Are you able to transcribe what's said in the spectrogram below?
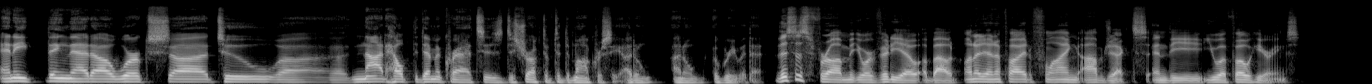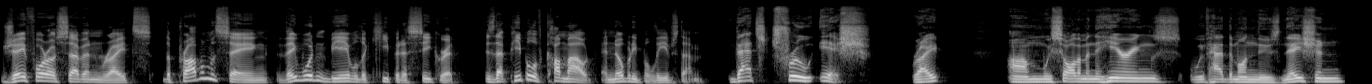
anything that uh, works uh, to uh, not help the Democrats is destructive to democracy. I don't, I don't agree with that. This is from your video about unidentified flying objects and the UFO hearings. J407 writes The problem with saying they wouldn't be able to keep it a secret is that people have come out and nobody believes them. That's true ish right? Um, we saw them in the hearings. We've had them on News Nation.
